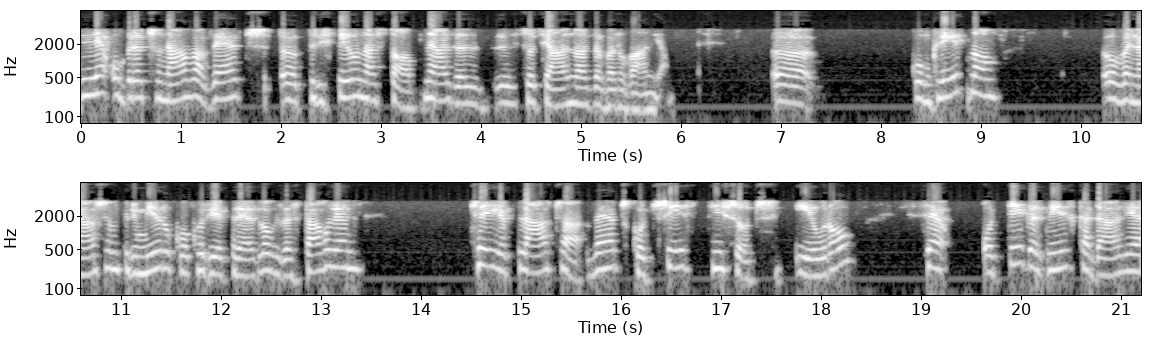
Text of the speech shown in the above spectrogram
ne obračunava več uh, prispevna stopnja za socialno zavarovanje. Uh, konkretno v našem primeru, kako je predlog zastavljen, če je plača več kot 6000 evrov, se od tega zneska dalje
